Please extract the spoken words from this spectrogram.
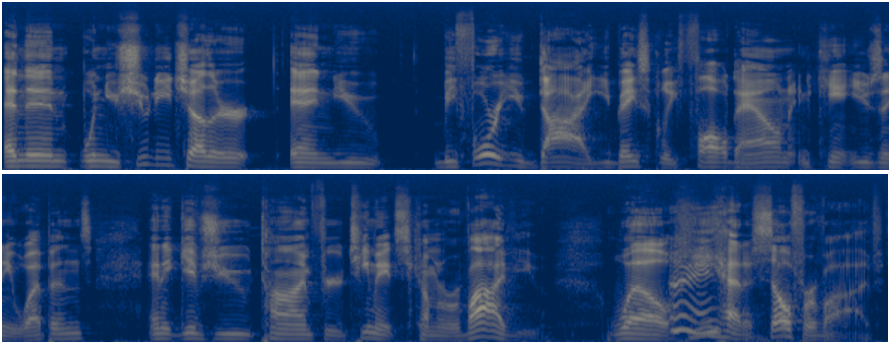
and then when you shoot each other and you before you die, you basically fall down and you can't use any weapons, and it gives you time for your teammates to come and revive you. Well, he had a self revive,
